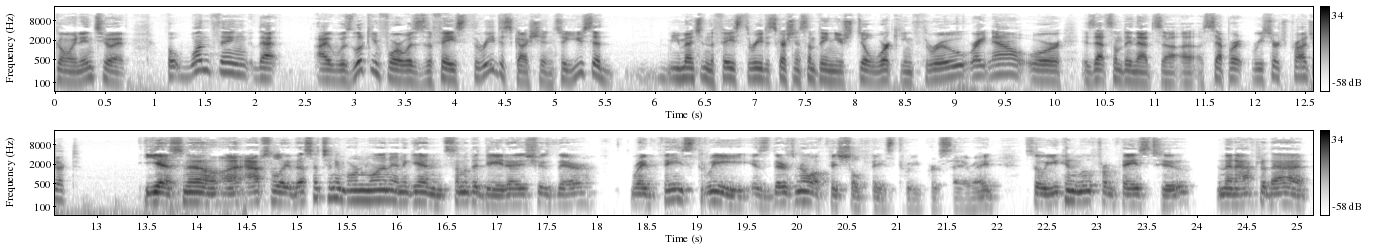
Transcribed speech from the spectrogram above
going into it. But one thing that I was looking for was the phase three discussion. So you said you mentioned the phase three discussion is something you're still working through right now, or is that something that's a, a separate research project? Yes, no, uh, absolutely. That's such an important one. And again, some of the data issues there right? Phase three is there's no official phase three per se, right? So you can move from phase two, and then after that,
